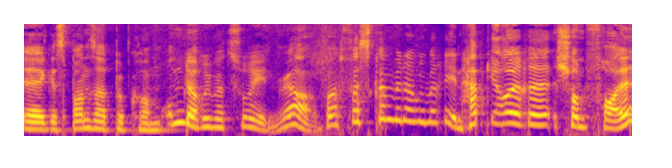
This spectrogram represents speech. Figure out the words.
äh, gesponsert bekommen, um darüber zu reden. Ja, was, was können wir darüber reden? Habt ihr eure schon voll?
